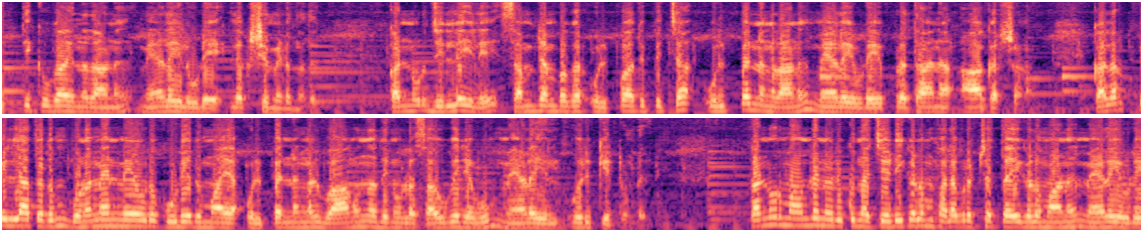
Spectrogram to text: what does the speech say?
എത്തിക്കുക എന്നതാണ് മേളയിലൂടെ ലക്ഷ്യമിടുന്നത്. കണ്ണൂർ ജില്ലയിലെ സംരംഭകർ ഉൽപ്പാദിപ്പിച്ച ഉൽപ്പന്നങ്ങളാണ് മേളയുടെ പ്രധാന ആകർഷണം. കലർപ്പില്ലാത്തതും ഗുണമേന്മയോട് കൂടിയതുമായ ഉൽപ്പന്നങ്ങൾ വാങ്ങുന്നതിനുള്ള സൗകര്യവും മേളയിൽ ഒരുക്കിയിട്ടുണ്ട്. കണ്ണൂർ മൗണ്ടൻ ഒരുക്കുന്ന ചെടികളും ഫലവൃക്ഷ തൈകളുമാണ് മേളയുടെ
